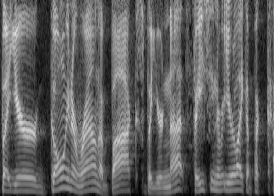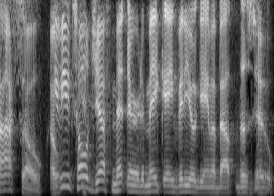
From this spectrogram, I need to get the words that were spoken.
but you're going around a box, but you're not facing. You're like a Picasso. If you told Jeff Minter to make a video game about the zoo,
